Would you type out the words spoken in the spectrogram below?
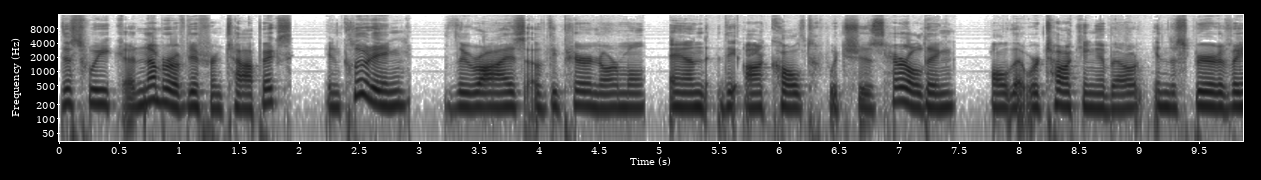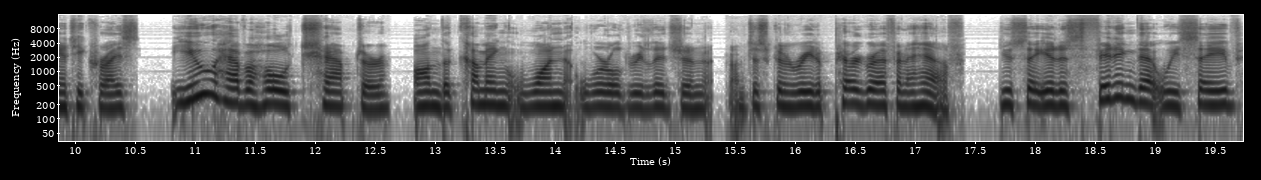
This week, a number of different topics, including the rise of the paranormal and the occult, which is heralding all that we're talking about in the spirit of Antichrist you have a whole chapter on the coming one world religion. I'm just going to read a paragraph and a half. You say it is fitting that we save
